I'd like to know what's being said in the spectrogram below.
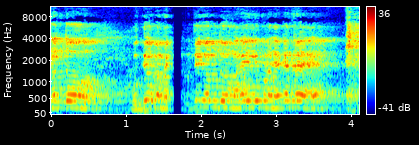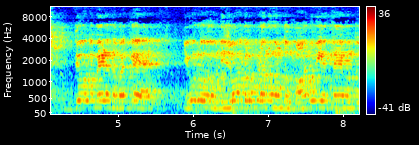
ಇವತ್ತು ಉದ್ಯೋಗ ಪ್ರತಿಯೊಂದು ಮನೆಯಲ್ಲಿ ಕೂಡ ಯಾಕಂದ್ರೆ ಉದ್ಯೋಗ ಮೇಳದ ಬಗ್ಗೆ ಇವರು ನಿಜವಾಗ್ಲೂ ಕೂಡ ಒಂದು ಮಾನವೀಯತೆ, ಒಂದು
